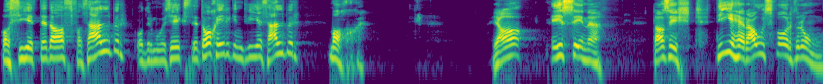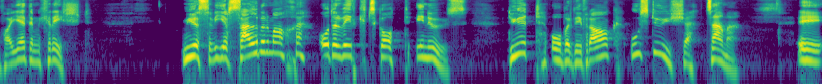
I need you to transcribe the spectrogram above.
Passiert das von selber oder muss ich es denn doch irgendwie selber machen? Ja, ich sinne, das ist die Herausforderung von jedem Christ. Müssen wir es selber machen oder wirkt Gott in uns? Tut über die Frage austauschen zusammen. Äh,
